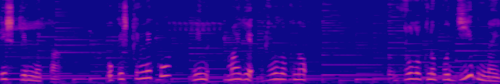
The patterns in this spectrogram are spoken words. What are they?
кишківника. У кишківнику він має волокно, волокноподібний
